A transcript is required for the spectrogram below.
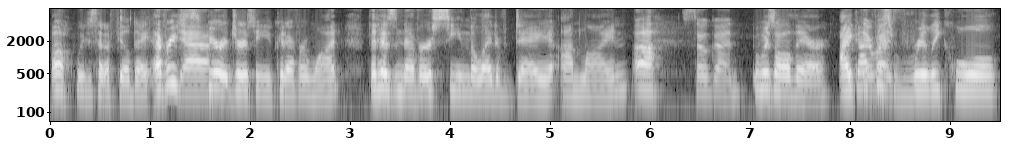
oh, we just had a field day. Every Yeah. spirit jersey you could ever want that has never seen the light of day online, Ugh, so good. it was all there. I got There this was. really cool,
